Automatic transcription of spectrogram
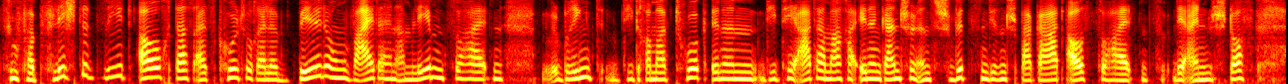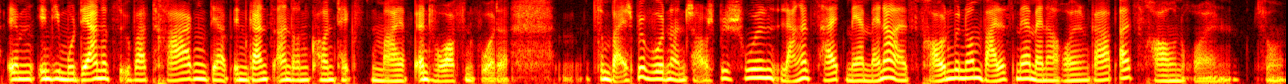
zu verpflichtet sieht, auch das als kulturelle Bildung weiterhin am Leben zu halten, bringt die DramaturgInnen KünstlerInnen, die TheatermacherInnen ganz schön ins Schwitzen, diesen Spagat auszuhalten, der einen Stoff ähm, in die Moderne zu übertragen, der in ganz anderen Kontexten mal entworfen wurde. Zum Beispiel wurden an Schauspielschulen lange Zeit mehr Männer als Frauen genommen, weil es mehr Männerrollen gab als Frauenrollen. So,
